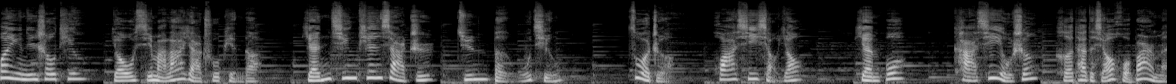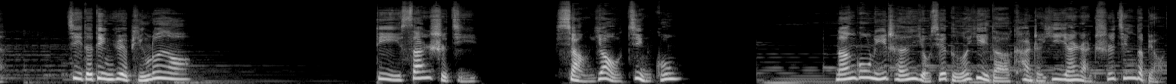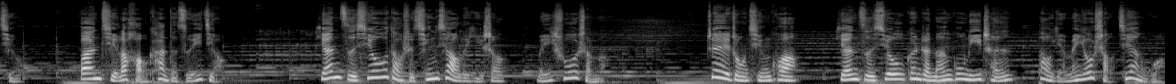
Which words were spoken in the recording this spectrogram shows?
欢迎您收听由喜马拉雅出品的《言情天下之君本无情》，作者花溪小妖，演播卡西有声和他的小伙伴们。记得订阅、评论哦。第三十集，想要进宫。南宫离尘有些得意的看着伊嫣然吃惊的表情，弯起了好看的嘴角。严子修倒是轻笑了一声，没说什么。这种情况，严子修跟着南宫离尘倒也没有少见过。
